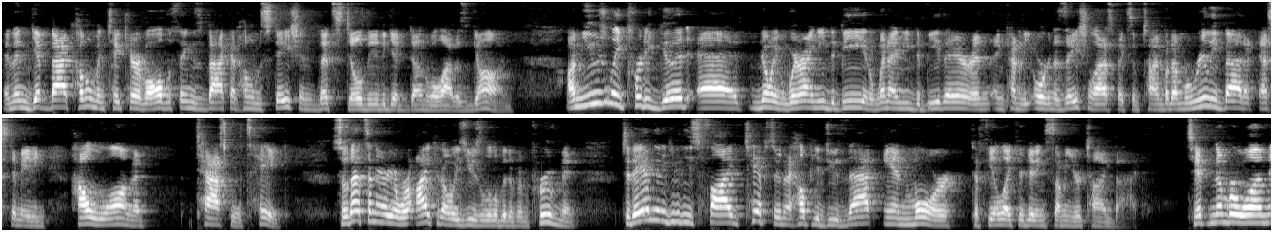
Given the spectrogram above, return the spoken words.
and then get back home and take care of all the things back at home station that still needed to get done while I was gone. I'm usually pretty good at knowing where I need to be and when I need to be there and, and kind of the organizational aspects of time, but I'm really bad at estimating how long a task will take. So that's an area where I could always use a little bit of improvement. Today I'm going to give you these five tips that are going to help you do that and more to feel like you're getting some of your time back. Tip number one,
